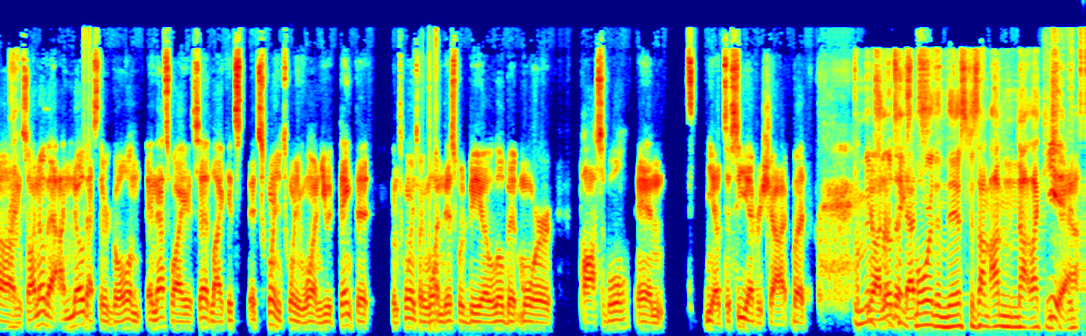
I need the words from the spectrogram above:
Um, Right. So I know that I know that's their goal, and, and that's why I said like it's it's 2021. You would think that in 2021 this would be a little bit more possible, and you know to see every shot. But I mean, You know, I I'm know it that takes more than this because I'm I'm not like you said, yeah, it's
